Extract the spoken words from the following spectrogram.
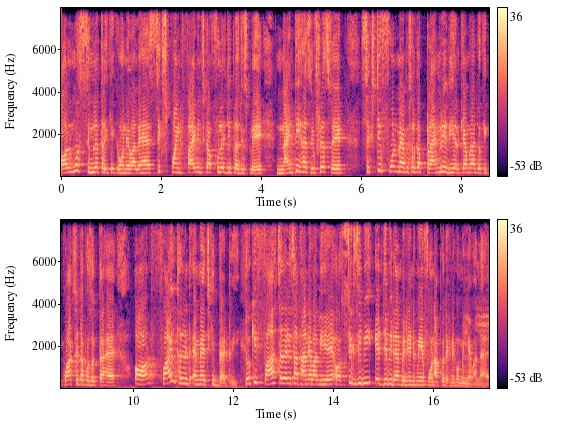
ऑलमोस्ट सिमिलर तरीके के होने वाले हैं। 6.5 इंच का full H plus display 90 hertz refresh rate 64 megapixel का प्राइमरी रियर कैमरा जो कि क्वाड सेटअप हो सकता है, और 5000 mAh की बैटरी जो कि फास्ट चार्जर के साथ आने वाली है, और 6 GB eight GB RAM variant में ये फ़ोन आपको देखने को मिलने वाला है।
